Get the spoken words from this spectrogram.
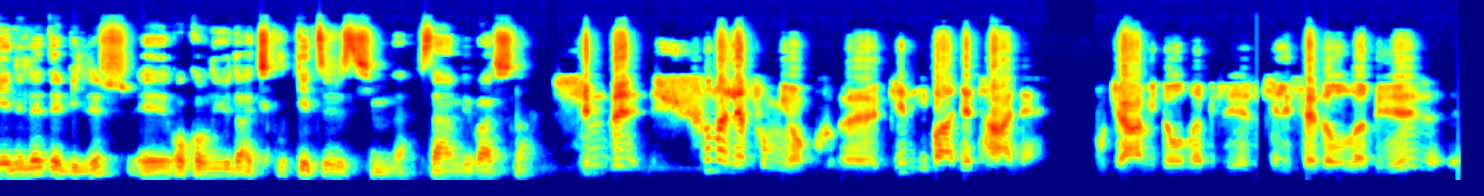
yenilebilir. E, o konuyu da açıklık getiririz şimdi. Sen bir başla. Şimdi şuna lafım yok. E, bir ibadethane. Bu camide olabilir, kilisede olabilir, e,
